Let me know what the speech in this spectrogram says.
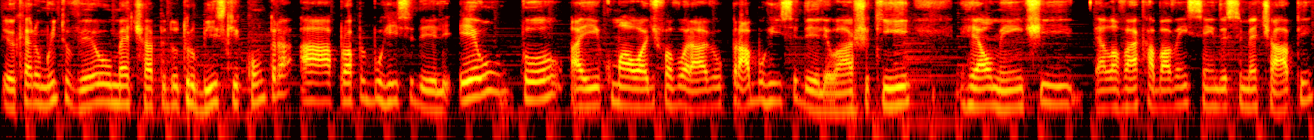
Eu quero muito ver o matchup do Trubisky contra a própria burrice dele. Eu tô aí com uma odd favorável pra burrice dele. Eu acho que realmente ela vai acabar vencendo esse matchup,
